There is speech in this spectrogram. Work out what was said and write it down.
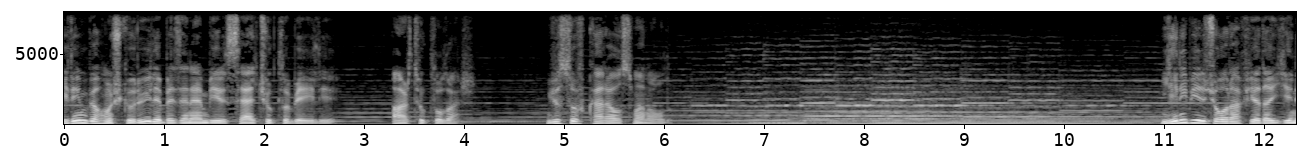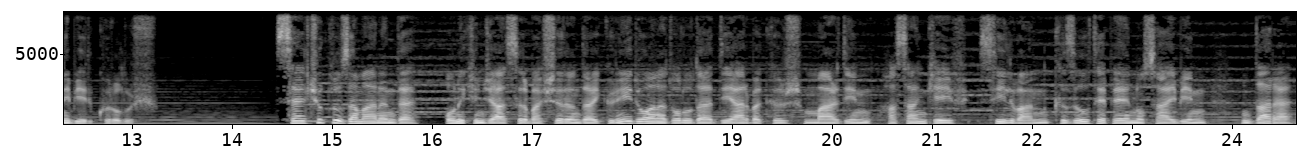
ilim ve hoşgörüyle bezenen bir Selçuklu Beyliği, Artuklular, Yusuf Kara Osmanoğlu. Yeni bir coğrafyada yeni bir kuruluş. Selçuklu zamanında 12. asır başlarında Güneydoğu Anadolu'da Diyarbakır, Mardin, Hasankeyf, Silvan, Kızıltepe, Nusaybin, Dara,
